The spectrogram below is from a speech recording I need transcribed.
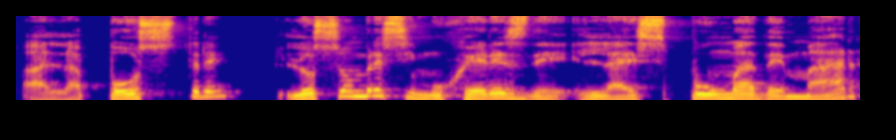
A la postre, los hombres y mujeres de la espuma de mar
